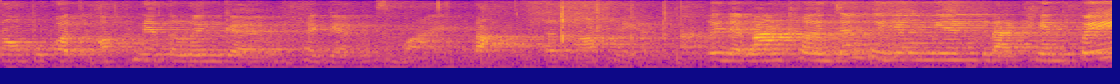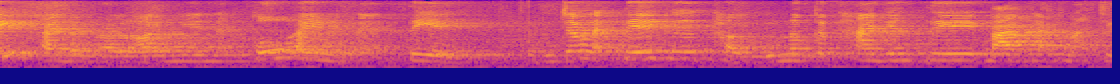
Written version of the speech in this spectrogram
នាំពួកគាត់ទាំងអស់គ្នាទៅលេងហ្គេមហើយហ្គេមសុបាយតោះទៅទាំងអស់គ្នាដូចដែលបានឃើញអញ្ចឹងគឺយើងមានកណ្ដាលខៀន2ហើយតម្រូវឲ្យមានអ្នកគូហើយនិងអ្នកទាយអញ្ចឹងអ្នកទាយគឺត្រូវនឹកគិតថាយើងទាយបែបលក្ខណៈជា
